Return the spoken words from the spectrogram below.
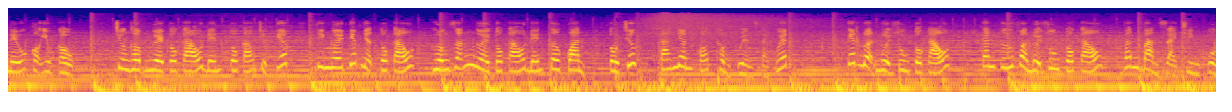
nếu có yêu cầu. Trường hợp người tố cáo đến tố cáo trực tiếp thì người tiếp nhận tố cáo hướng dẫn người tố cáo đến cơ quan, tổ chức, cá nhân có thẩm quyền giải quyết. Kết luận nội dung tố cáo, căn cứ vào nội dung tố cáo, văn bản giải trình của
